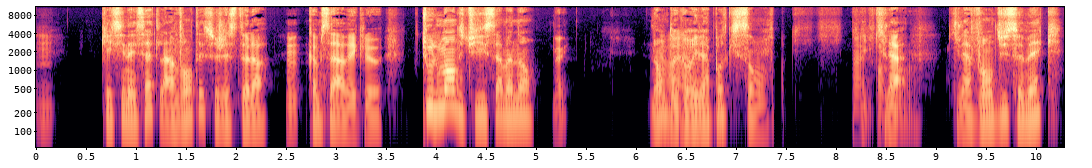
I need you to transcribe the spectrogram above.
Mm. Casey Neistat l'a inventé, ce geste-là. Mm. Comme ça, avec le. Tout le monde utilise ça maintenant. Oui. Nombre de vrai, gorilla pod qui sont. Ouais, Qu'il- a- vendu, ce mec.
